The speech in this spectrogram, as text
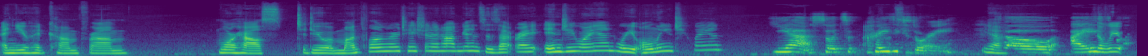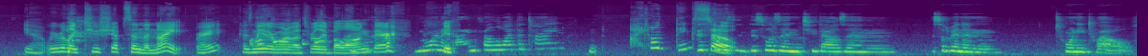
and you had come from Morehouse to do a month long rotation at Hopkins. Is that right? In GYN? Were you only in GYN? Yeah. So it's a oh, crazy so. story. Yeah. So I So we, yeah, we were like two ships in the night, right? Because neither one of us really oh, belonged there. you weren't a GYN fellow at the time. I don't think This so. was this was in 2000. This would have been in 2012.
